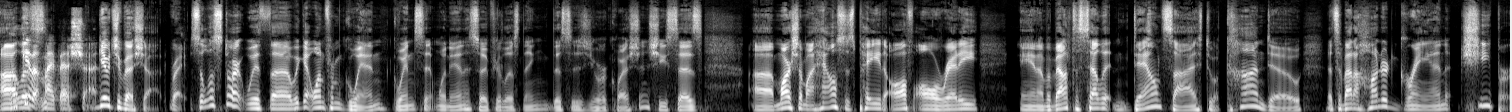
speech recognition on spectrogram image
Uh, I'll give it my best shot. Give it your best shot. Right. So let's start with uh, we got one from Gwen. Gwen sent one in. So if you're listening, this is your question. She says, uh, Marsha, my house is paid off already and I'm about to sell it and downsize to a condo that's about a hundred grand cheaper.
